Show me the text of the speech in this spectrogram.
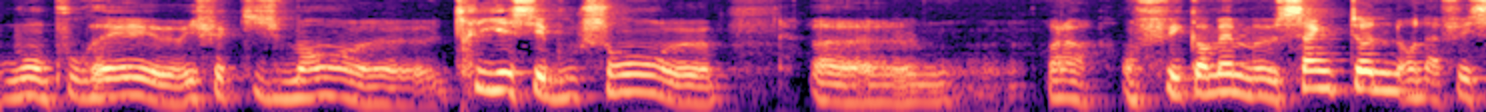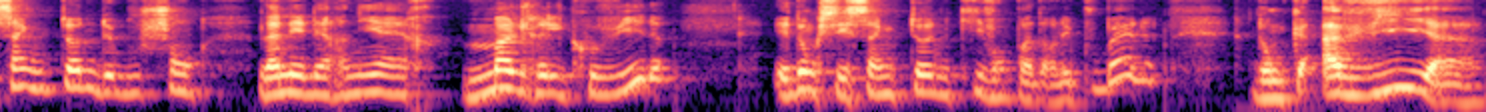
où on pourrait effectivement trier ces bouchons. voilà, on fait quand même 5 tonnes, on a fait 5 tonnes de bouchons l'année dernière malgré le Covid. Et donc ces 5 tonnes qui vont pas dans les poubelles. Donc avis à,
